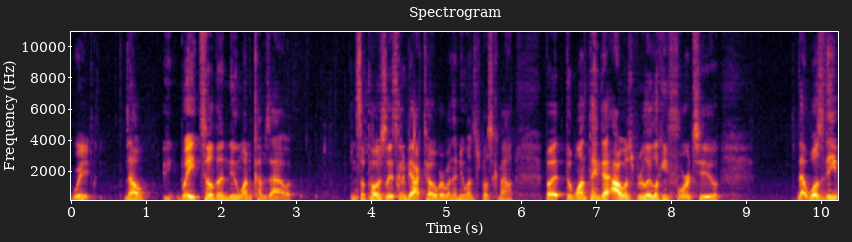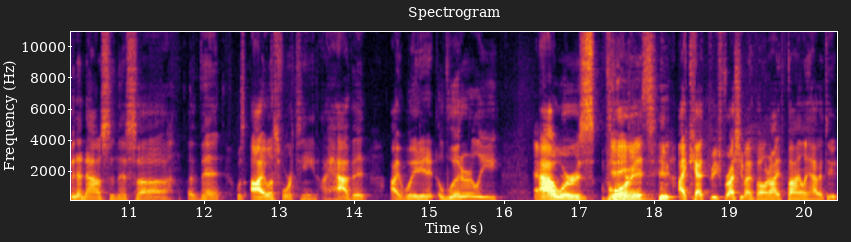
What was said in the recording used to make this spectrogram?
Wait. no. Wait till the new one comes out, and supposedly it's going to be October when the new one's supposed to come out. But the one thing that I was really looking forward to, that wasn't even announced in this uh, event, was iOS 14. I have it. I waited literally hours, for days. it. I kept refreshing my phone, and I finally had it, dude.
